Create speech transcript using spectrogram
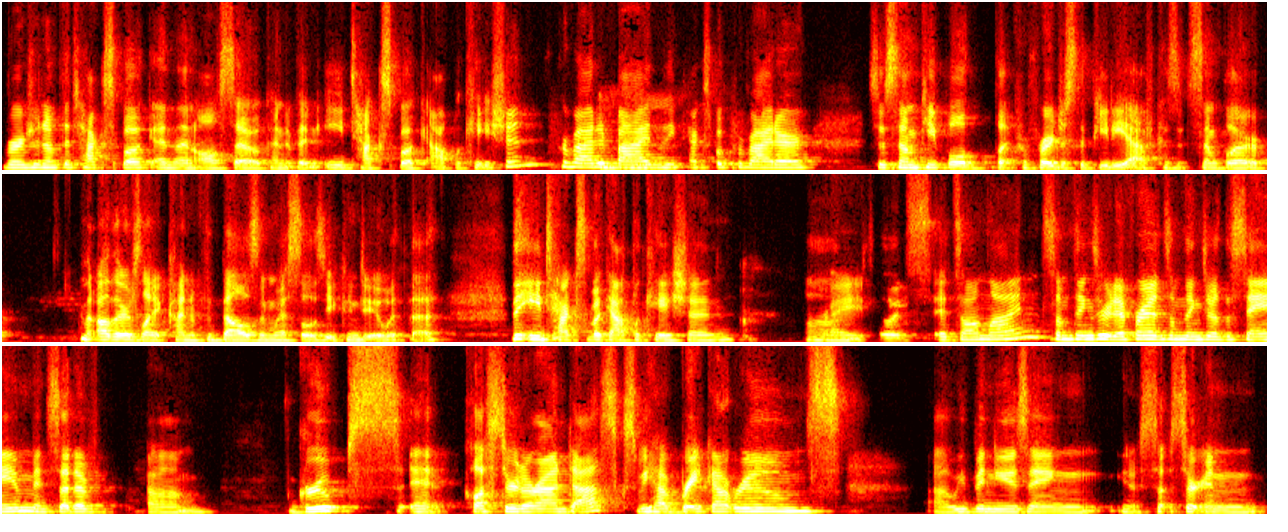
version of the textbook and then also kind of an e-textbook application provided mm-hmm. by the textbook provider. So some people prefer just the PDF because it's simpler but others like kind of the bells and whistles you can do with the the e-textbook application. Um, right. So it's it's online. Some things are different. Some things are the same. Instead of um, groups eh, clustered around desks, we have breakout rooms. Uh, we've been using you know c- certain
